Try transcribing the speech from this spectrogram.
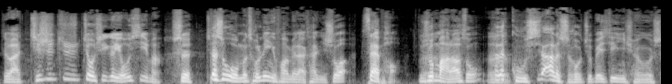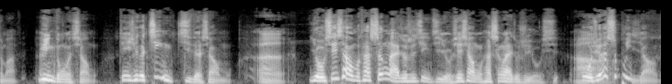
对吧？其实就是就是一个游戏嘛。是，但是我们从另一方面来看，你说赛跑，你说嗯马拉松，嗯它在古希腊的时候就被定义成为什么运动的项目，定义是个竞技的项目。嗯，有些项目它生来就是竞技，有些项目它生来就是游戏，啊我觉得是不一样的，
